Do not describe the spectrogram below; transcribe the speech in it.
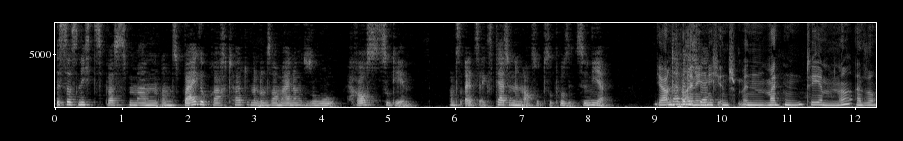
ist das nichts, was man uns beigebracht hat, mit unserer Meinung so herauszugehen. Uns als Expertinnen auch so zu positionieren. Ja, und, und vor allen Dingen nicht in, in manchen Themen, ne? Also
